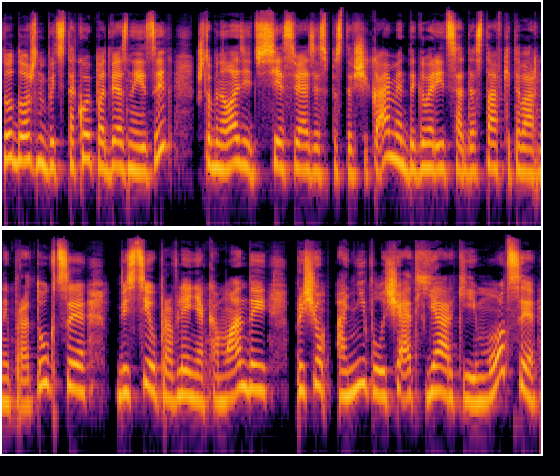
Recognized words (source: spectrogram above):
Тут должен быть такой подвязный язык, чтобы наладить все связи с поставщиками, договориться о доставке товарной продукции, вести управление командой, причем они получают яркие эмоции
